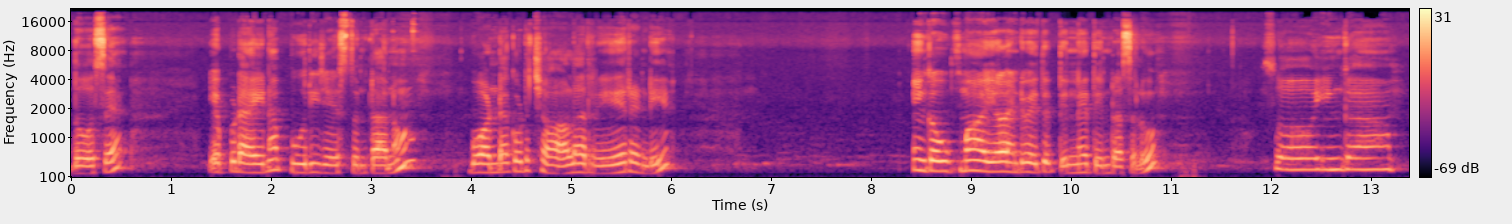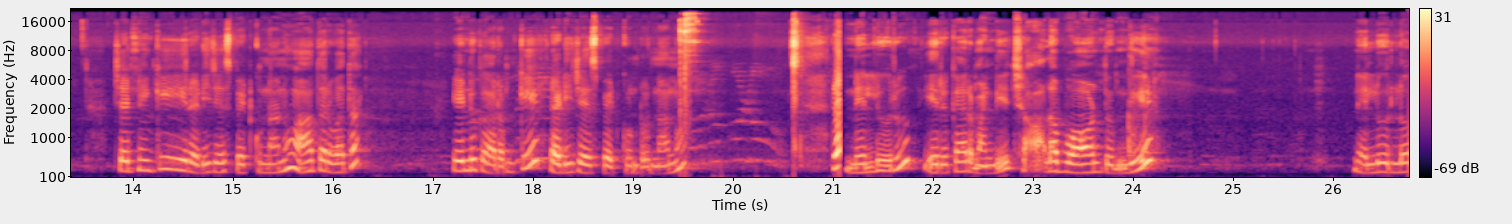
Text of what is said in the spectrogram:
దోశ ఎప్పుడైనా పూరి చేస్తుంటాను. బోండా కూడా చాలా రేర్ అండి. ఇంకా ఉప్మా ఇలాంటివి అయితే తిన్నే తినరు అసలు. సో ఇంకా చట్నీకి రెడీ చేసి పెట్టుకున్నాను. ఆ తర్వాత ఎండుకారంకి రెడీ చేసి పెట్టుకుంటున్నాను. నెల్లూరు ఎరుకారం అండి చాలా బాగుంటుంది. నెల్లూరులో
